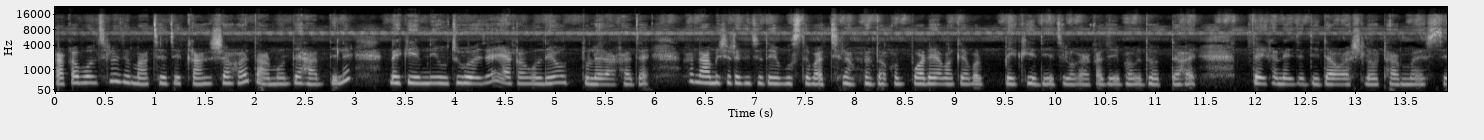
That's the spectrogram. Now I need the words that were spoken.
কাকা বলছিল যে মাছের যে কাঁসা হয় তার মধ্যে হাত দিলে নাকি এমনি উঁচু হয়ে যায়, এক আঙুল দিয়েও তুলে রাখা যায়। কারণ আমি সেটা কিছুতেই বুঝতে পারছিলাম না। তখন পরে আমাকে আবার দেখিয়ে দিয়েছিল কাকা যে এইভাবে ধরতে হয়। তো এখানে যে দিদাও আসলো, ঠাম্মা এসছে,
